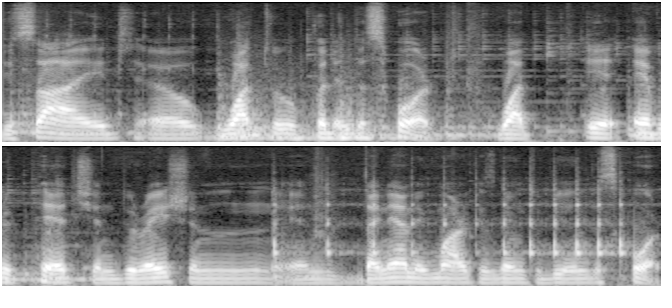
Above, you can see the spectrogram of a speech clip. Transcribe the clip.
decide uh, what to put in the score, what every pitch and duration and dynamic mark is going to be in the score.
